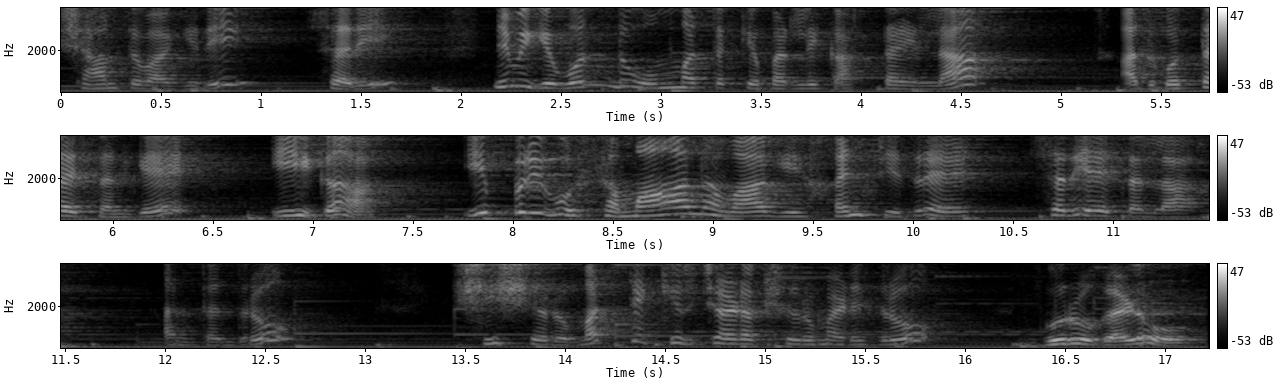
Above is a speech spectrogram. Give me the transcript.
ಶಾಂತವಾಗಿರಿ, ಸರಿ. ನಿಮಗೆ ಒಂದು ಒಮ್ಮತಕ್ಕೆ ಬರಲಿಕ್ಕೆ ಆಗ್ತಾ ಇಲ್ಲ. ಅದು ಗೊತ್ತಾಯ್ತು ನನಗೆ. ಈಗ ಇಬ್ಬರಿಗೂ ಸಮಾನವಾಗಿ ಹಂಚಿದರೆ ಸರಿ ಆಯ್ತಲ್ಲ ಅಂತಂದರು. ಶಿಷ್ಯರು ಮತ್ತೆ ಕಿರ್ಚಾಡೋಕ್ಕೆ ಶುರು ಮಾಡಿದರು. ಗುರುಗಳು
